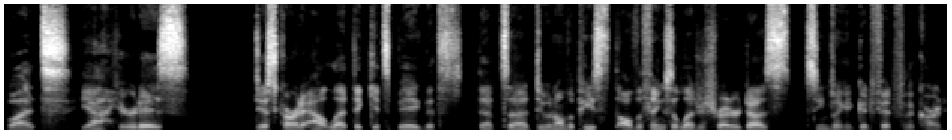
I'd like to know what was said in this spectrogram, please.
But yeah, here it is. Discard outlet that gets big. That's that's uh, doing all the piece, all the things that Ledger Shredder does. Seems like a good fit for the card.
